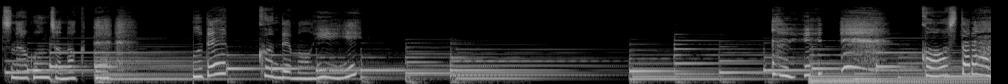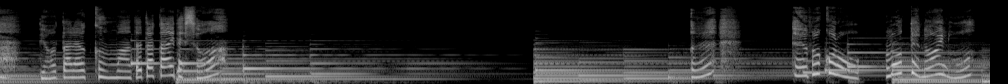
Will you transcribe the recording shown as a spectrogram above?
つなぐんじゃなくて、腕組んでもいい？こうしたら、りょうたらくんも温かいでしょ？え？手袋持ってないの？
